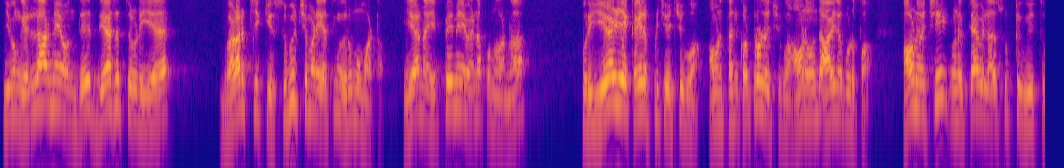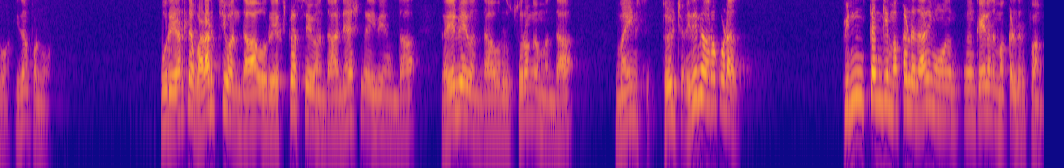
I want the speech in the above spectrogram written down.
இவங்க எல்லாருமே வந்து தேசத்துடைய வளர்ச்சிக்கு சுபிட்சமடையத்துக்கும் விரும்ப மாட்டான் ஏன்னா எப்பயுமே இவன் என்ன பண்ணுவான்னா ஒரு ஏழையை கையில் பிடிச்சி வச்சுக்குவான். அவனை தன் கண்ட்ரோல் வச்சுக்குவான். அவனை வந்து ஆயுதம் கொடுப்பான். அவனை வச்சு இவனுக்கு தேவையில்லாத சுட்டு வீழ்த்துவான். இதான் பண்ணுவான். ஒரு இடத்துல வளர்ச்சி வந்தா ஒரு எக்ஸ்பிரஸ்வே வந்தா நேஷனல் ஹைவே வந்தா ரயில்வே வந்தா ஒரு சுரங்கம் வந்தா மைன்ஸ் தொழிற்சாலை எதுவுமே வரக்கூடாது. பின்தங்கிய மக்கள் இருந்தாலும் இவன் கையில் அந்த மக்கள் இருப்பாங்க.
